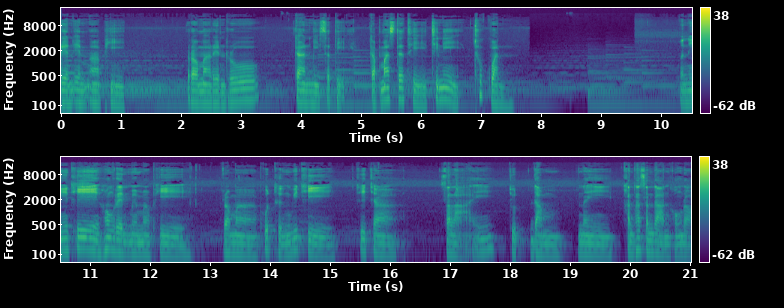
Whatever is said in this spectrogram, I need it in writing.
เรียน MRP เรามาเรียนรู้การมีสติกับ Master T ที่ที่นี่ทุกวัน วันนี้ที่ห้องเรียน MRP เรามาพูดถึงวิธีที่จะสลายจุดดำในคันธสันดานของเรา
